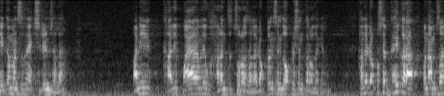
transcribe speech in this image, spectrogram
एका माणसाचा ऍक्सिडेंट झाला. आणि खाली पायामध्ये हाडांचा चोरा झाला. डॉक्टरांनी सांगितलं ऑपरेशन करावं लागेल. हा डॉक्टर साहेब काही करा पण आमचा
